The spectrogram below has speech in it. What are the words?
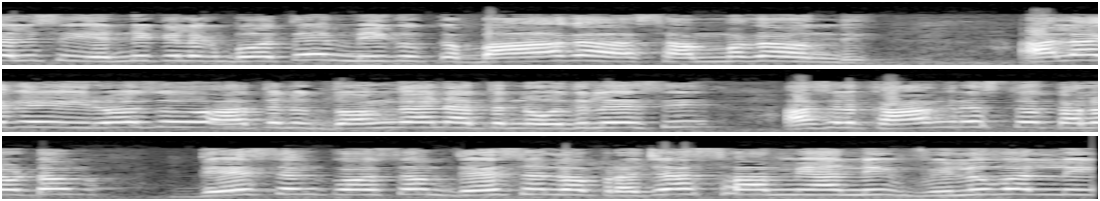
కలిసి ఎన్నికలకు పోతే మీకు ఒక బాగా సమ్మగా ఉంది. అలాగే ఈరోజు అతను దొంగని అతను వదిలేసి అసలు కాంగ్రెస్తో కలవటం దేశం కోసం దేశంలో ప్రజాస్వామ్యాన్ని విలువల్ని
